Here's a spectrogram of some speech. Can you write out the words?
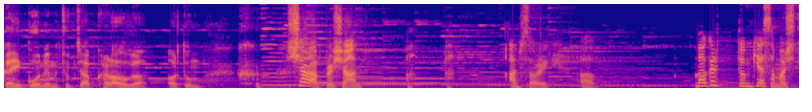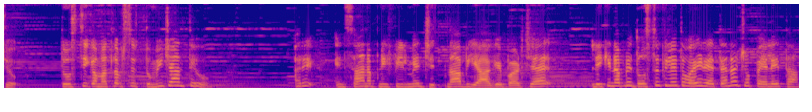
कहीं कोने में चुपचाप खड़ा होगा और तुम अप प्रशांत आई एम सॉरी मगर तुम क्या समझते हो? दोस्ती का मतलब सिर्फ़ तुम ही जानते हो? अरे, इंसान अपनी फ़ील्ड में जितना भी आगे बढ़ जाए, लेकिन अपने दोस्तों के लिए तो वही रहता है ना जो पहले था।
